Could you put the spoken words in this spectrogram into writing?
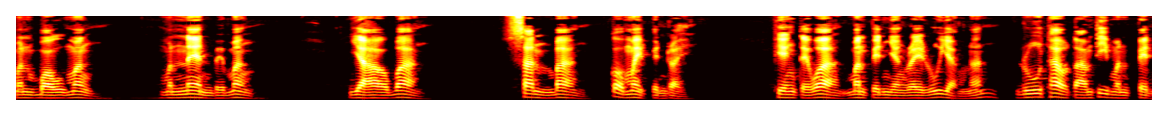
มันเบามั่ง มันแน่นไปมั่ง ยาวบ้าง สั้นบ้างก็ไม่เป็นไร พียงแต่ว่ามันเป็นอย่างไรรู้อย่างนั้น รู้เท่าตามที่มันเป็น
